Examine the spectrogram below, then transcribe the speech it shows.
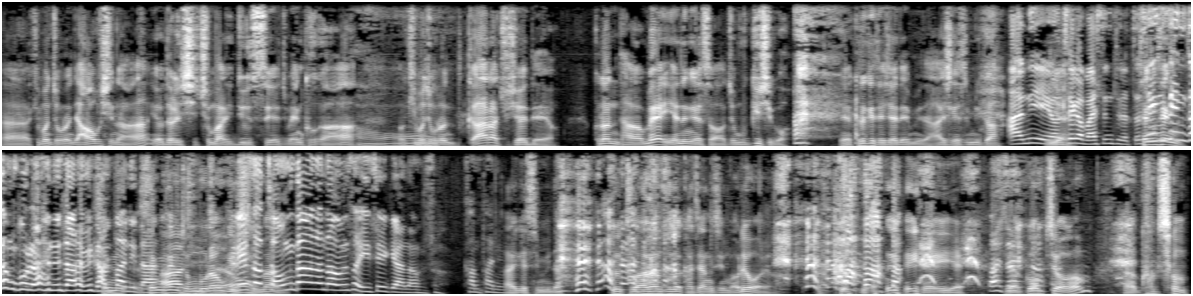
아, 기본적으로 이제 9시나 8시 주말 뉴스에 좀 앵커가 어, 기본적으로 깔아주셔야 돼요. 그런 다음에 예능에서 좀 웃기시고, 예, 그렇게 되셔야 됩니다. 아시겠습니까? 아니에요. 예. 제가 말씀드렸죠. 생생- 생생, 정보를 하는 사람이 간판이다. 생, 생 아, 정보라고 진짜요? 그래서 정다은 아나운서, 이슬기 아나운서 간판입니다. 알겠습니다. 그 두 아나운서가 가장 지금 어려워요. 예, 예. 맞아요. 꼭 좀, 아, 꼭좀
